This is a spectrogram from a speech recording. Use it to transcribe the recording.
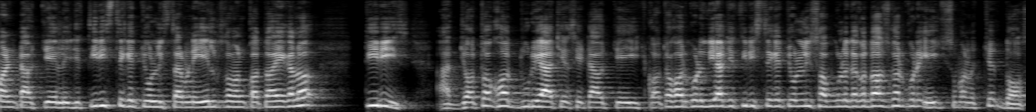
মানটা হচ্ছে এল এই যে তিরিশ থেকে চল্লিশ, তার মানে এল সমান কত হয়ে গেল? তিরিশ। আর যত ঘর দূরে আছে সেটা হচ্ছে এইচ কত ঘর করে দিয়ে আছে? তিরিশ থেকে চল্লিশ, সবগুলো দেখো দশ ঘর করে এইচ সমান হচ্ছে দশ।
